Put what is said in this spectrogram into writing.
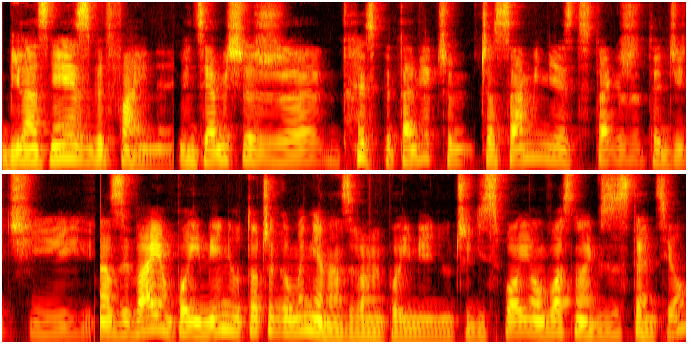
bilans nie jest zbyt fajny. Więc ja myślę, że to jest pytanie, czy czasami nie jest tak, że te dzieci nazywają po imieniu to, czego my nie nazywamy po imieniu, czyli swoją własną egzystencją,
